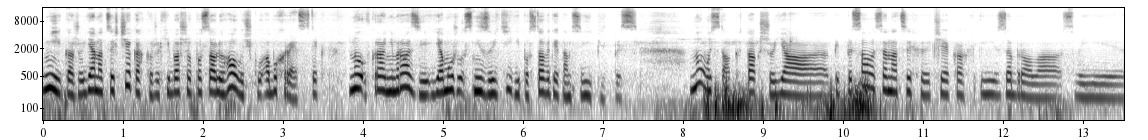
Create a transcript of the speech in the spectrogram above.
Ні, кажу, я на цих чеках кажу, хіба що поставлю галочку або хрестик. Ну, в крайнім разі, я можу знизу йти і поставити там свій підпис. Ну, ось так. Так що я підписалася на цих чеках і забрала свої,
